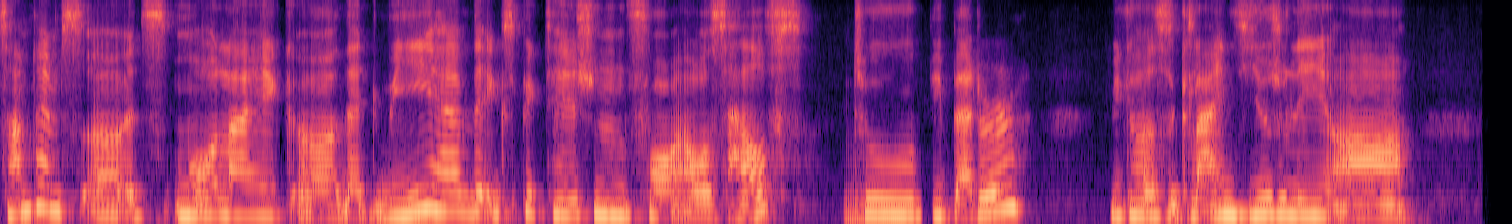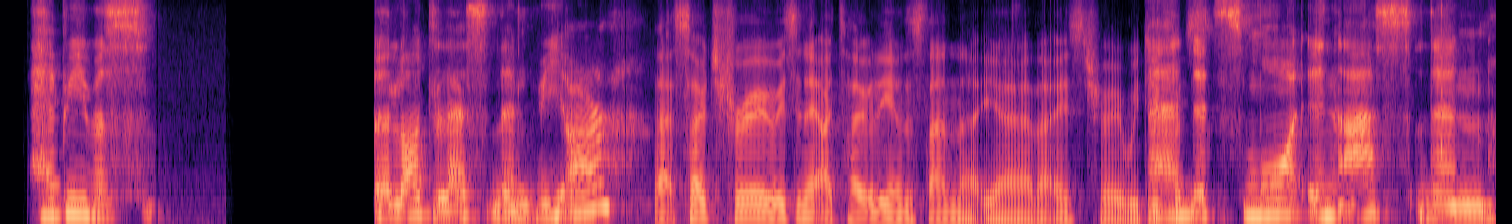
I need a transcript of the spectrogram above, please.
sometimes uh, it's more like uh, that we have the expectation for ourselves mm. to be better because clients usually are happy with a lot less than we are. That's so true, isn't it? I totally understand that. Yeah, that is true. We do, and put... it's more in us than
